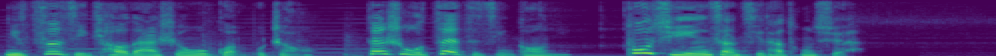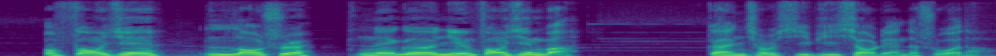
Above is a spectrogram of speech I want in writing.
你自己跳大神我管不着，但是我再次警告你，不许影响其他同学。”哦，放心，老师，那个您放心吧。”甘球嬉皮笑脸的说道，“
